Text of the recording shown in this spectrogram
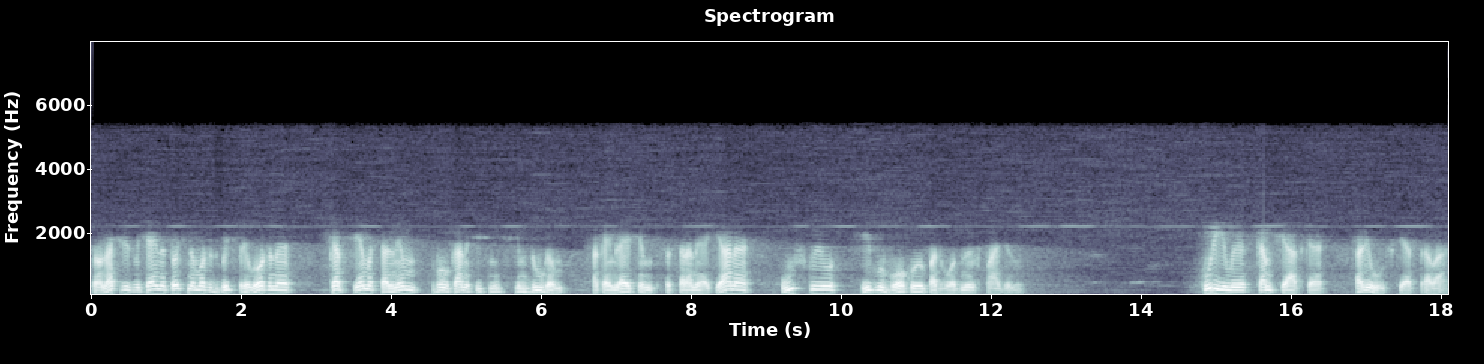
то она чрезвычайно точно может быть приложена ко всем остальным вулканосейсмическим дугам – окаймляющим со стороны океана узкую и глубокую подводную впадину. Курилы, Камчатка, Алиутские острова.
